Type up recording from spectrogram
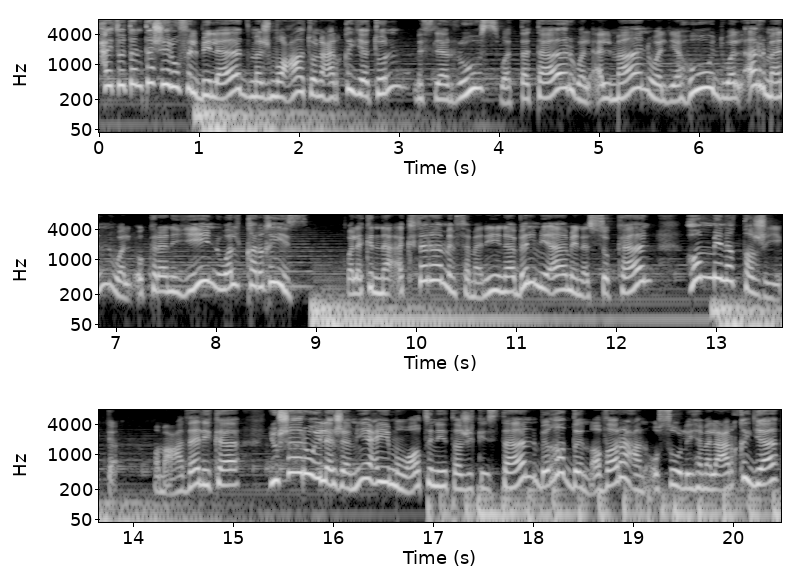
حيث تنتشر في البلاد مجموعات عرقية مثل الروس والتتار والألمان واليهود والأرمن والأوكرانيين والقرغيز ولكن أكثر من 80% من السكان هم من الطاجيك. ومع ذلك يشار إلى جميع مواطني طاجيكستان بغض النظر عن أصولهم العرقية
